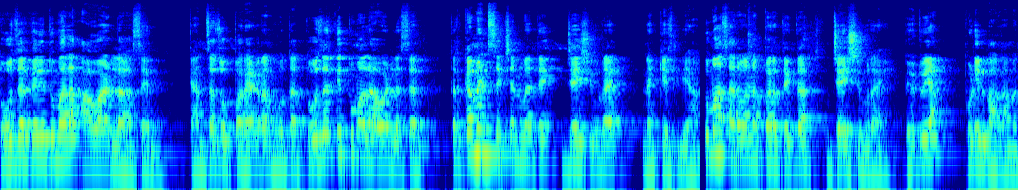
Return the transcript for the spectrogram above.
तो जर कधी तुम्हाला आवडला असेल त्यांचा जो पराक्रम होता तो जर की तुम्हाला आवडला असेल तर कमेंट सेक्शनमध्ये जय शिवराय नक्कीच लिहा. तुम्हा सर्वांना परत एकदा जय शिवराय. भेटूया पुढील भागामध्ये.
